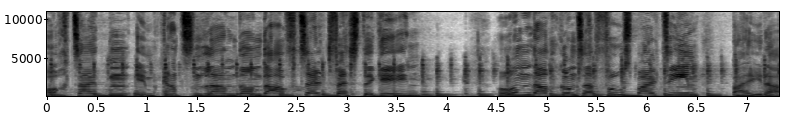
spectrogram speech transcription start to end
Hochzeiten im ganzen Land und auf Zeltfeste gehen. Und auch unser Fußballteam bei der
